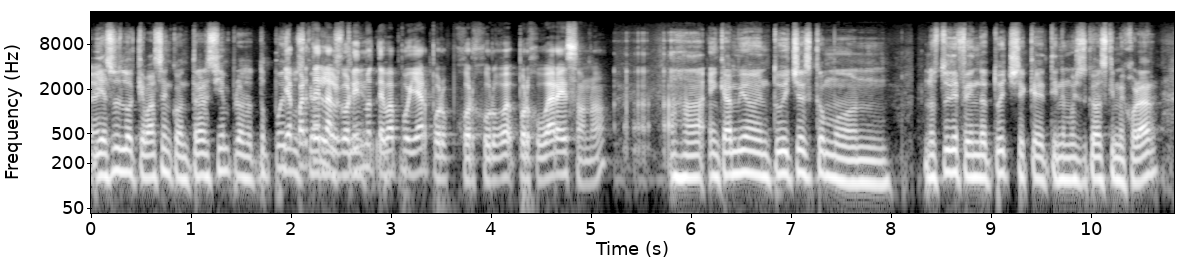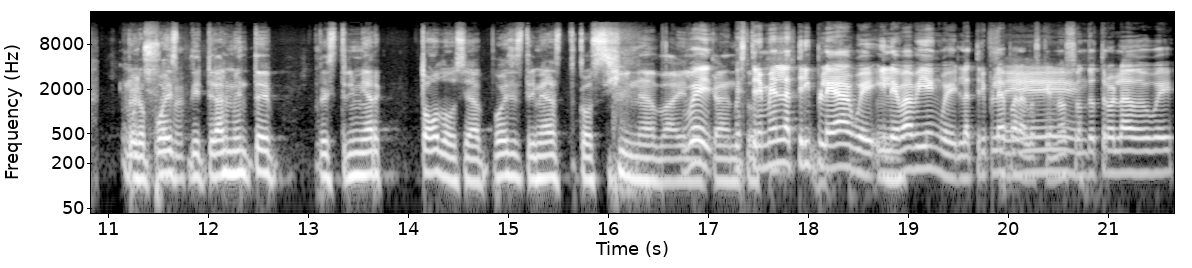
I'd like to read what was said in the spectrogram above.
Y eso es lo que vas a encontrar siempre. y aparte el algoritmo te va a apoyar por, por, jugar eso, ¿no? Ajá. En cambio, en Twitch es como. No estoy defendiendo a Twitch, sé que tiene muchas cosas que mejorar. Pero puedes literalmente streamear todo. O sea, puedes streamear cocina, baile, Güey, streamean la AAA, güey. Y le va bien, güey. La AAA, para los que no son de otro lado, güey,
